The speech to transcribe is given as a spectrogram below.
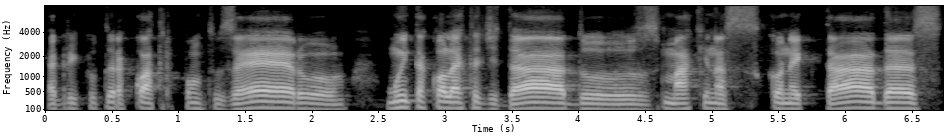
Agricultura 4.0, muita coleta de dados, máquinas conectadas.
